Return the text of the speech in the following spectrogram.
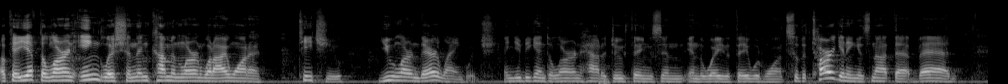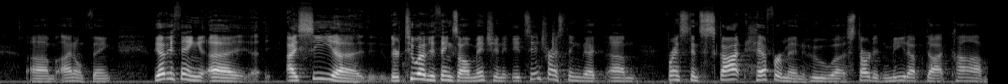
okay, you have to learn English and then come and learn what I want to teach you. You learn their language and you begin to learn how to do things in, in the way that they would want. So the targeting is not that bad, um, I don't think. The other thing, uh, I see, uh, there are two other things I'll mention. It's interesting that. Um, for instance, Scott Heiferman, who uh, started Meetup.com,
